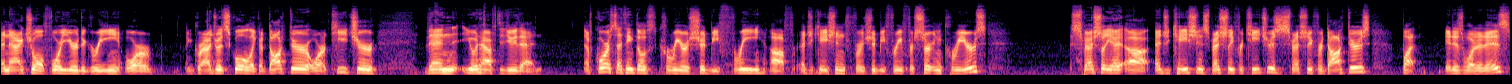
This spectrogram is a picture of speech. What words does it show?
an actual four year degree or graduate school, like a doctor or a teacher, then you would have to do that. Of course, I think those careers should be free. Uh, for education for should be free for certain careers, especially uh, education, especially for teachers, especially for doctors. But it is what it is.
